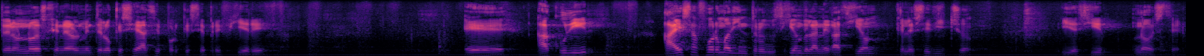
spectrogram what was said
Pero no es generalmente lo que se hace porque se prefiere eh, acudir a esa forma de introducción de la negación que les he dicho y decir no es cero.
